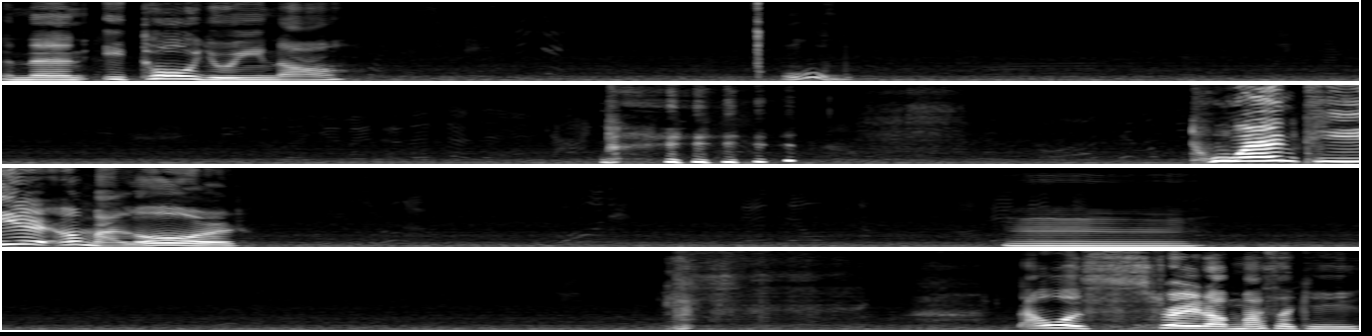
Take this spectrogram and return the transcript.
And then Ito Yuina. Ooh. Twenty years. Oh my lord. Hmm. that was straight up Masaki.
